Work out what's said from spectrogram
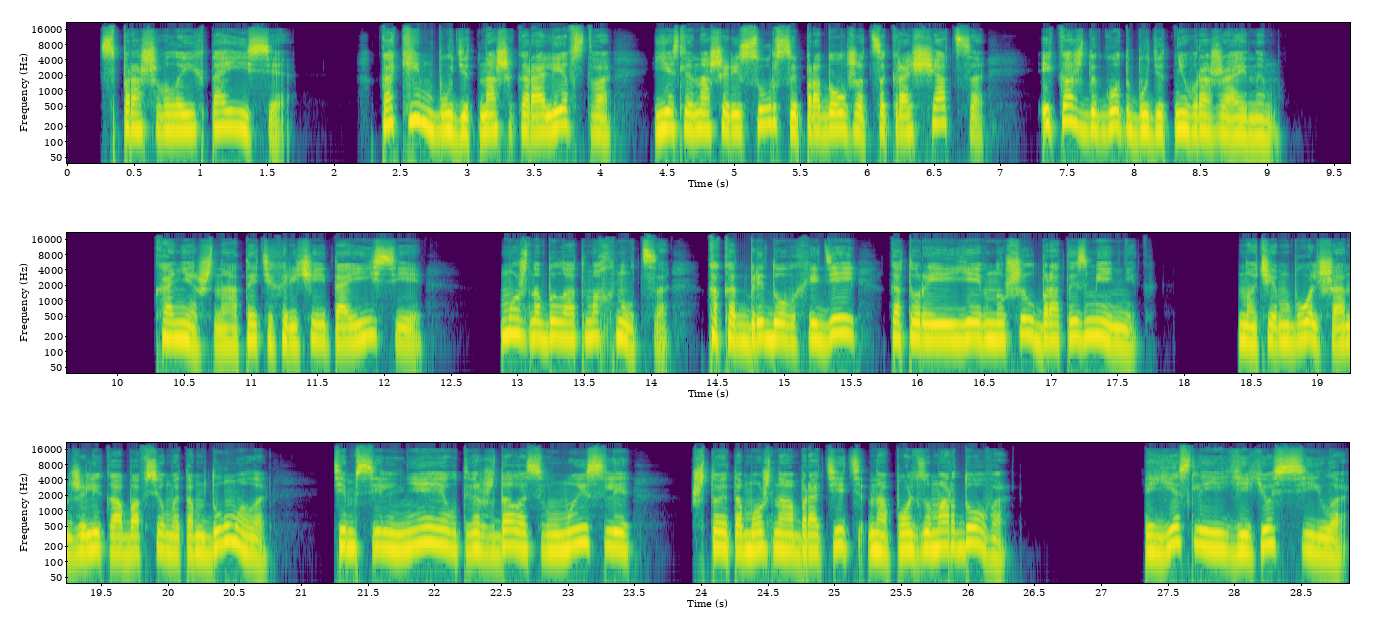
— спрашивала их Таисия. «Каким будет наше королевство, если наши ресурсы продолжат сокращаться и каждый год будет неурожайным?» Конечно, от этих речей Таисии можно было отмахнуться, как от бредовых идей, которые ей внушил брат-изменник. Но чем больше Анжелика обо всем этом думала — тем сильнее утверждалось в мысли, что это можно обратить на пользу Мордова. Если ее сила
